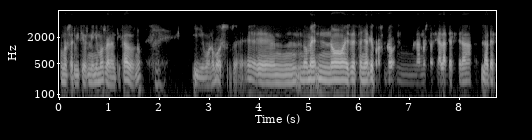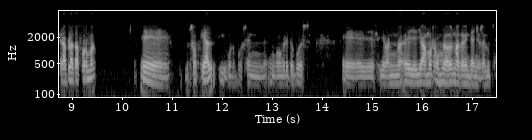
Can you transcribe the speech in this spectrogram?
unos servicios mínimos garantizados, ¿no? Y bueno, pues eh, no, me, no es de extrañar que, por ejemplo, la nuestra sea la tercera, la tercera plataforma eh, social y bueno, pues en, concreto, pues eh, se llevan, llevamos acumulados más de 20 años de lucha.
